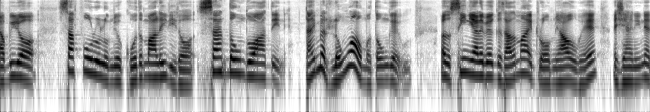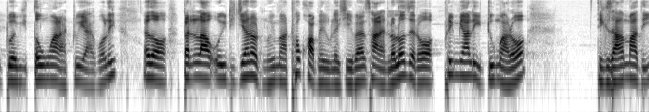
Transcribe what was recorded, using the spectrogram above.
ောက်ပြီးတော့ဆတ်ဖိုလိုလိုမျိုးဂိုးသမားလေးတွေတော့စမ်းသုံးသွားတဲ့တယ်ဒါပေမဲ့လုံးဝမသုံးခဲ့ဘူးအဲ့တော့ senior level ကစားသမားတွေတော်တော်များကိုပဲအရန်နေနဲ့တွဲပြီးသုံးသွားတာတွေ့ရတယ်ဗောလေအဲ့တော့ဘတ်လာ OED ကြီးကတော့ຫນွေမှာထွက်ခွာမယ်လို့လည်းရေပန်းစားတယ်လောလောဆယ်တော့ Premier League 2မှာတော့ဒီကစားသမားဒီ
